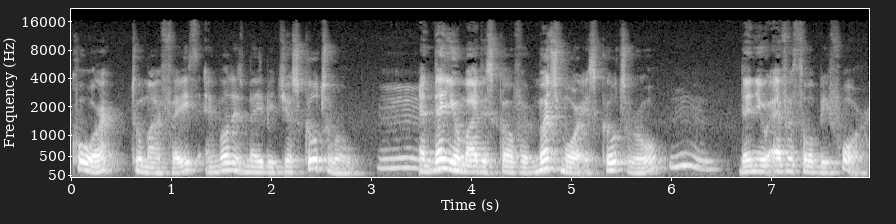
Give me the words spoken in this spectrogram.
core to my faith and what is maybe just cultural. Mm. And then you might discover much more is cultural mm. than you ever thought before.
